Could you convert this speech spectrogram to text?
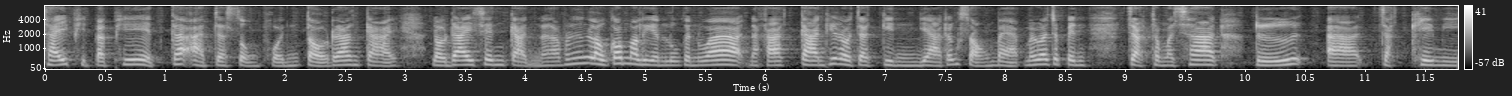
ใช้ผิดประเภท ก็อาจจะส่งผลต่อร่างกายเราได้เช่นกันนะคะเพราะฉะนั้นเราก็มาเรียนรู้กันว่านะคะการที่เราจะกินยาทั้งสองแบบ ไม่ว่าจะเป็นจากธรรมชาติหรืออจากเคมี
